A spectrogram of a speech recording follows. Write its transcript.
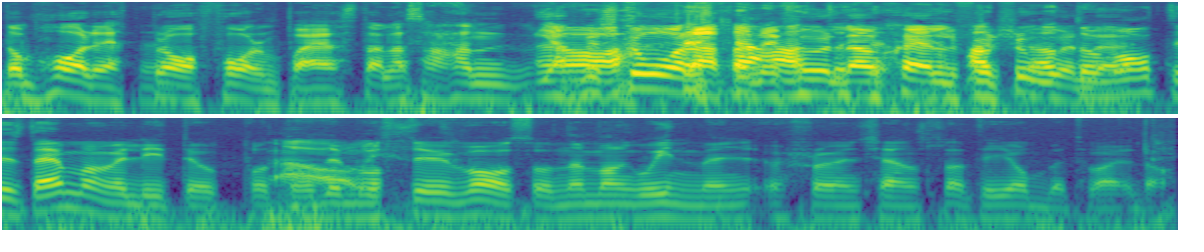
De har rätt bra form på hästarna så han, jag Ja. förstår att han är full av självförtroende. Automatiskt är man väl lite uppåt Ja, och det visst. måste ju vara så när man går in med en skön känsla till jobbet varje dag.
